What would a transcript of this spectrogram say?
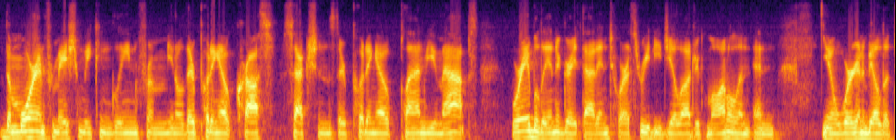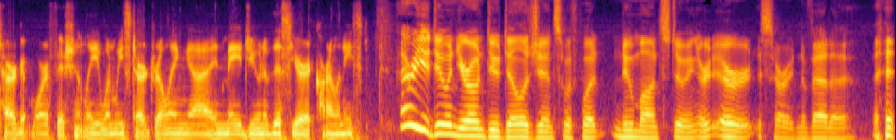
the more information we can glean from you know they're putting out cross sections they're putting out plan view maps we're able to integrate that into our 3d geologic model and, and you know we're going to be able to target more efficiently when we start drilling uh, in May June of this year at Carlin East. How are you doing your own due diligence with what Newmont's doing, or, or sorry, Nevada,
